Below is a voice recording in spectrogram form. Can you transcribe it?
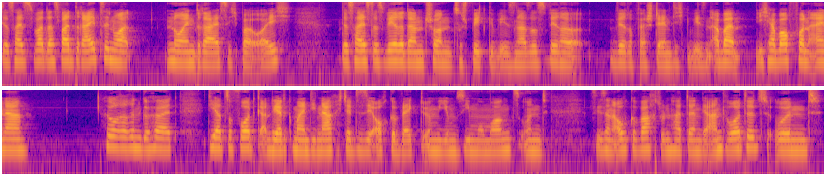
Das heißt, es war, das war 13.39 Uhr bei euch. Das heißt, das wäre dann schon zu spät gewesen. Also es wäre, wäre verständlich gewesen. Aber ich habe auch von einer Hörerin gehört, die hat sofort, die hat gemeint, die Nachricht hätte sie auch geweckt, irgendwie um 7 Uhr morgens. Und sie ist dann aufgewacht und hat dann geantwortet und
